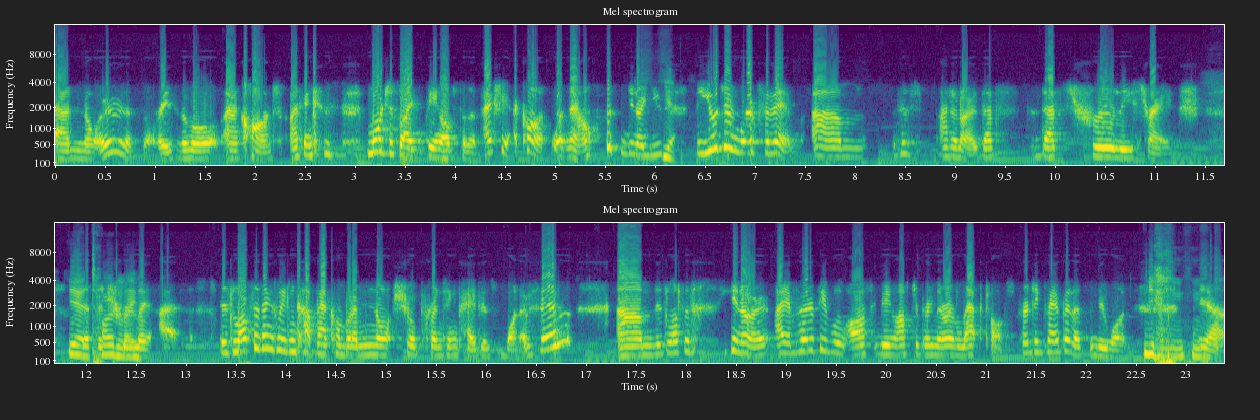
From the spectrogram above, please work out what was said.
Uh, no, that's not reasonable, and I can't. I think it's more just like being obstinate. Actually, I can't. What now? you know, you Yeah. you're doing work for them. Um, this, I don't know. That's that's truly strange. Yeah, That's totally. truly- uh, there's lots of things we can cut back on, but I'm not sure printing paper is one of them. Um, there's lots of, you know, I have heard of people ask, being asked to bring their own laptops. Printing paper, that's a new one. Yeah.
